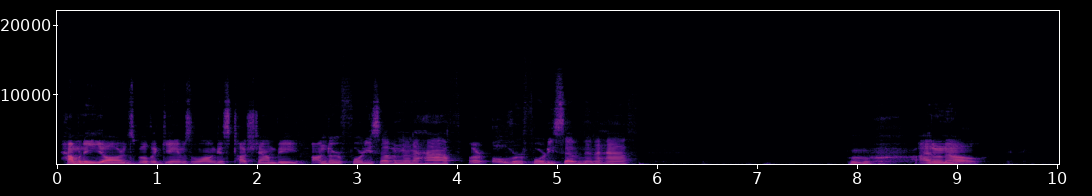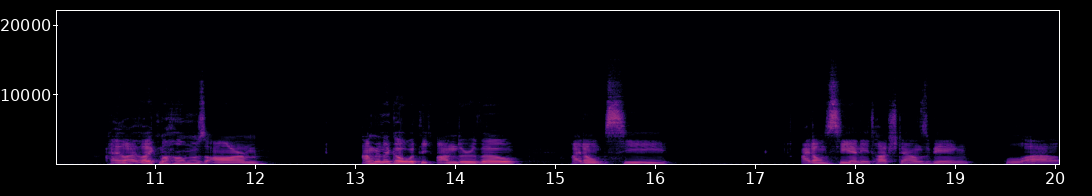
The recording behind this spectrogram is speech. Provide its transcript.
How many yards will the game's longest touchdown be? Under 47 and a half or over 47 and a half? Ooh, I don't know. I, I like Mahomes' arm. I'm to go with the under though I don't see I don't see any touchdowns being uh,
